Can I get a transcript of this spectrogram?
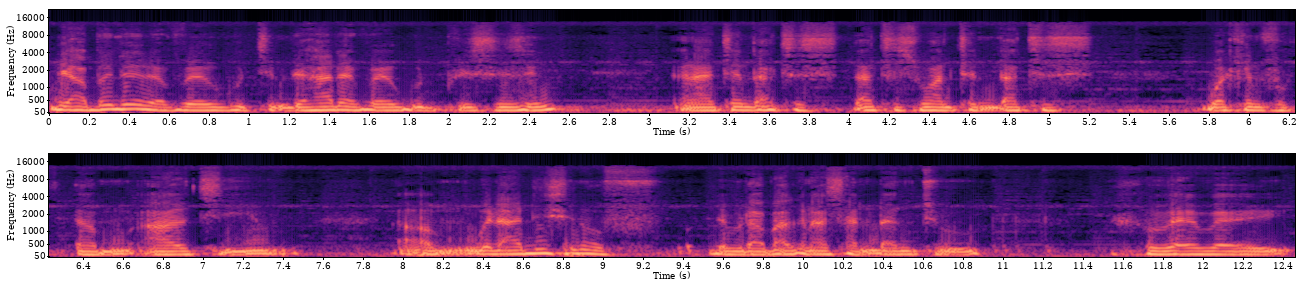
they are building a very good team. They had a very good preseason, and I think that is that is one thing that is working for um, RTU. Um, with the addition of David Abagna Sandan to very, very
